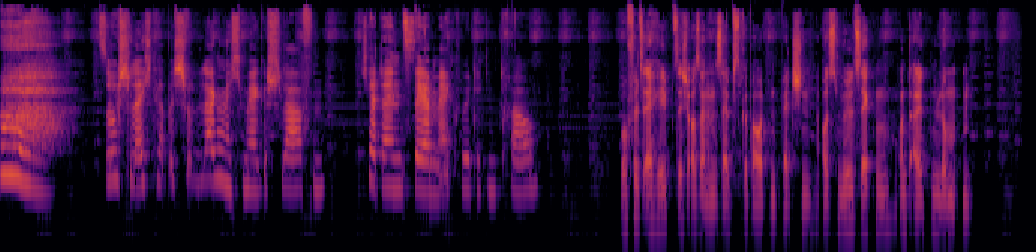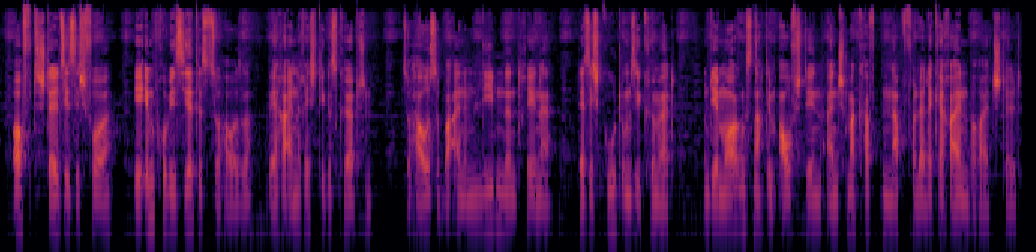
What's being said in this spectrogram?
Ah, So schlecht habe ich schon lange nicht mehr geschlafen. Ich hatte einen sehr merkwürdigen Traum. Wuffels erhebt sich aus seinem selbstgebauten Bettchen aus Müllsäcken und alten Lumpen. Oft stellt sie sich vor, ihr improvisiertes Zuhause wäre ein richtiges Körbchen. Zuhause bei einem liebenden Trainer, der sich gut um sie kümmert und ihr morgens nach dem Aufstehen einen schmackhaften Napf voller Leckereien bereitstellt.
